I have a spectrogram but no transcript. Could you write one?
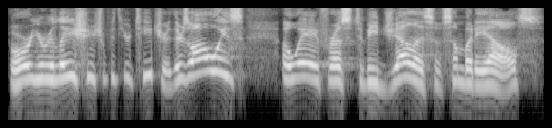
or your relationship with your teacher. There's always a way for us to be jealous of somebody else,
